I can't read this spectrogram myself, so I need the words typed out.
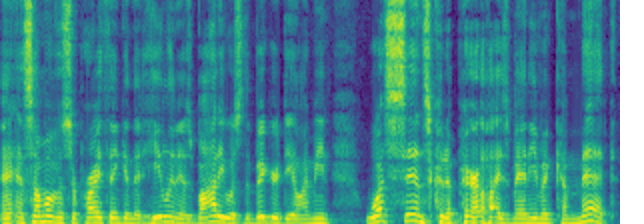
And some of us are probably thinking that healing his body was the bigger deal. I mean, what sins could a paralyzed man even commit?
